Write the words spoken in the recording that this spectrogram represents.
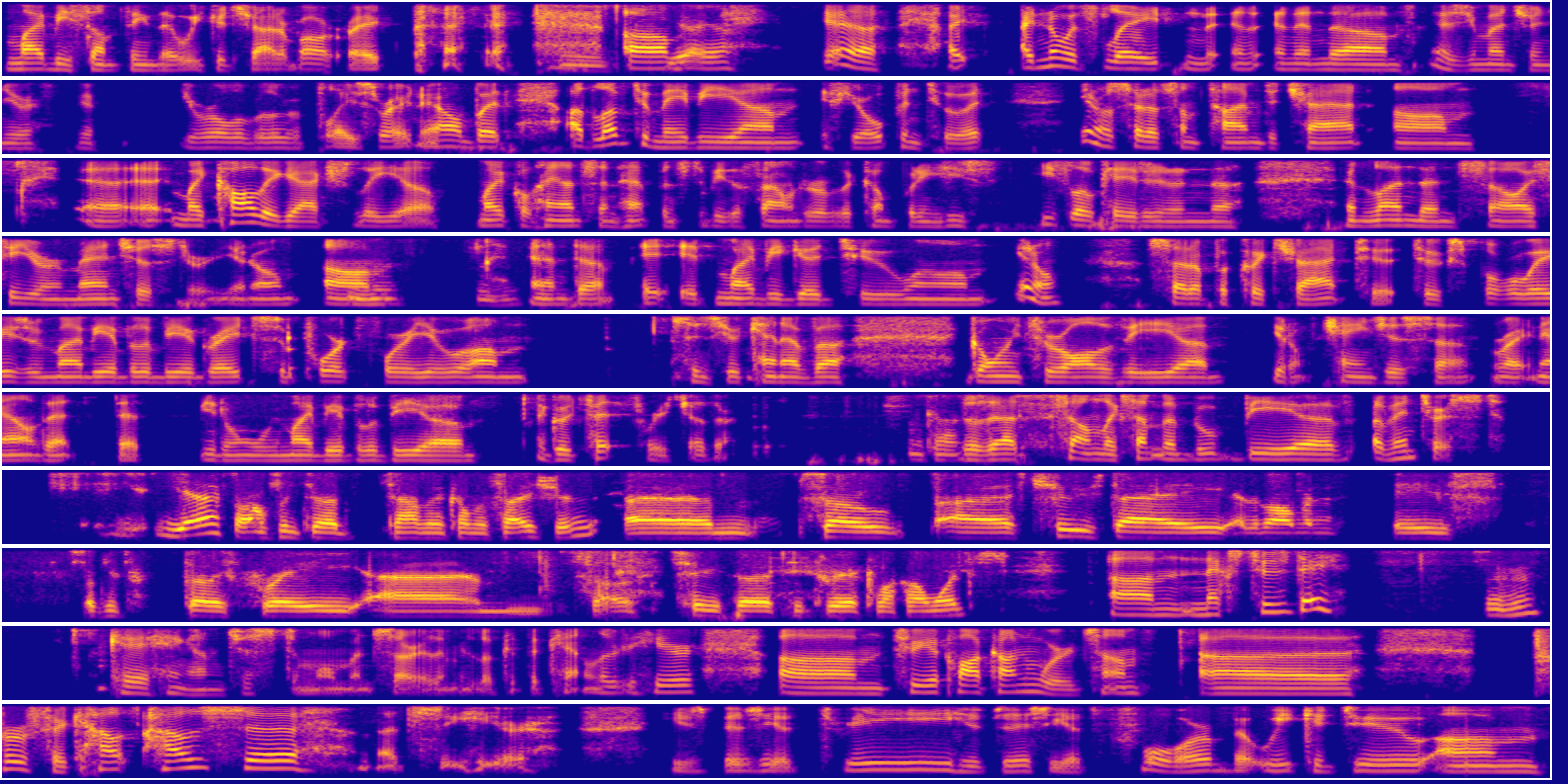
might be something that we could chat about, right? Mm. um, yeah, yeah. yeah, I I know it's late, and and, and then um, as you mentioned, you're you're you're all over the place right now. But I'd love to maybe, um, if you're open to it, you know, set up some time to chat. Um, uh, my colleague actually, uh, Michael Hansen, happens to be the founder of the company. He's he's located in uh, in London, so I see you're in Manchester. You know, um, Mhm. Mhm. and uh, it, it might be good to um, you know set up a quick chat to to explore ways we might be able to be a great support for you um, since you're kind of uh, going through all of the uh, you know changes uh, right now that that you know we might be able to be a, a good fit for each other. Okay. Does that sound like something that would be of, of interest? Yes, I'm open to, to having a conversation. Um, so uh, Tuesday at the moment is looking fairly free, um, of two thirty, three o'clock onwards. Um, next Tuesday? hmm Okay, hang on just a moment. Sorry, let me look at the calendar here. Um, three o'clock onwards, huh? Uh, perfect. How, how's uh, let's see here. He's busy at three. He's busy at four, but we could do um,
